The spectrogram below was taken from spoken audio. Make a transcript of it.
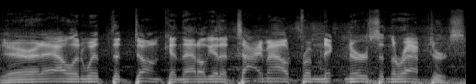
Jarrett Allen with the dunk, and that'll get a timeout from Nick Nurse and the Raptors.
